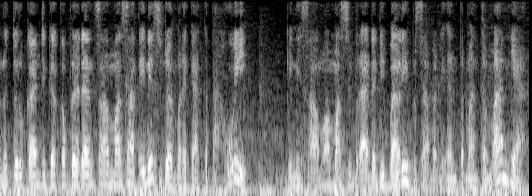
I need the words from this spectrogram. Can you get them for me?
menuturkan jika keberadaan Salma saat ini sudah mereka ketahui. Kini Salma masih berada di Bali bersama dengan teman-temannya.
